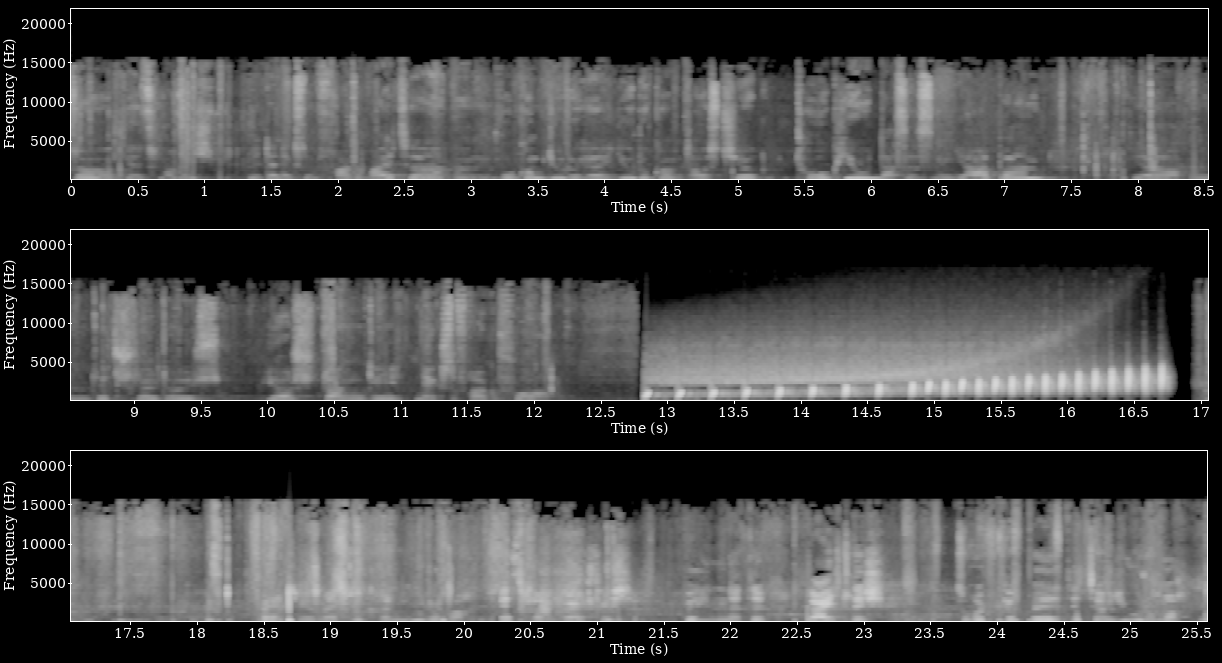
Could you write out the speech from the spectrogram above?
So, jetzt mache ich mit der nächsten Frage weiter. Ähm, wo kommt Judo her? Judo kommt aus Tokio, das ist in Japan. Ja, und jetzt stellt euch Josh dann die nächste Frage vor. Welche Menschen können Judo machen? Es können geistlich Behinderte, geistlich zurückgebildete Judo machen.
